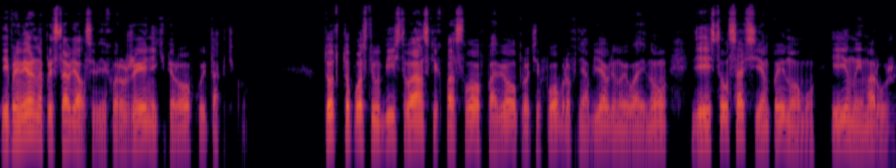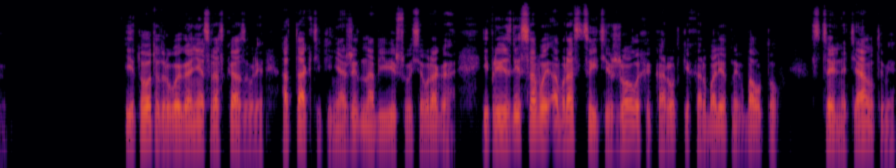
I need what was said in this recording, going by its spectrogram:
и примерно представлял себе их вооружение, экипировку и тактику. Тот, кто после убийства анских послов повел против обров необъявленную войну, действовал совсем по-иному и иным оружием. И тот, и другой гонец рассказывали о тактике неожиданно объявившегося врага и привезли с собой образцы тяжелых и коротких арбалетных болтов с цельно тянутыми,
